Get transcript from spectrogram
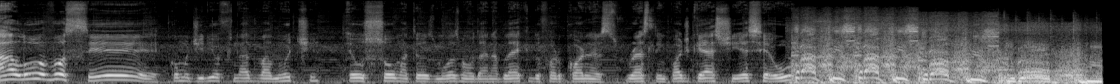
Alô você! Como diria o finado Vanucci, eu sou o Matheus Mosma, o Dyna Black do Four Corners Wrestling Podcast e esse é o Traps, traps, traps!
